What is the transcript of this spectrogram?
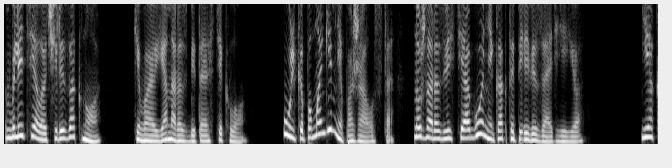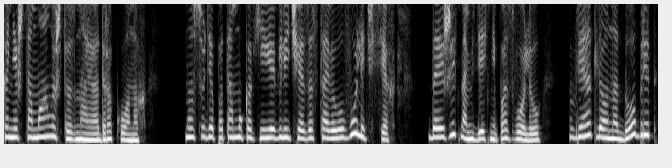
«Влетела через окно», — киваю я на разбитое стекло. «Улька, помоги мне, пожалуйста. Нужно развести огонь и как-то перевязать ее. Я, конечно, мало что знаю о драконах, но судя по тому, как Ее Величие заставил уволить всех, да и жить нам здесь не позволил, вряд ли он одобрит,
